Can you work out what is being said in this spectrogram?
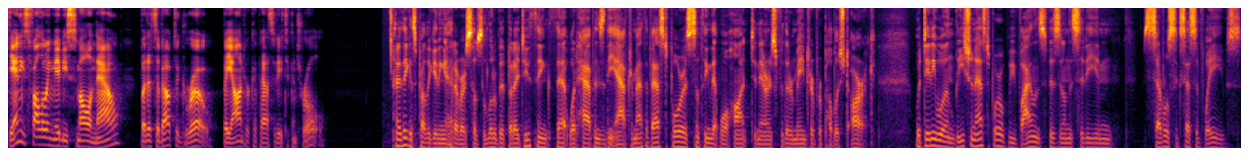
Dany's following may be small now, but it's about to grow beyond her capacity to control. I think it's probably getting ahead of ourselves a little bit, but I do think that what happens in the aftermath of Astapor is something that will haunt Daenerys for the remainder of her published arc. What Dany will unleash on Astapor will be violence visited on the city in several successive waves.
